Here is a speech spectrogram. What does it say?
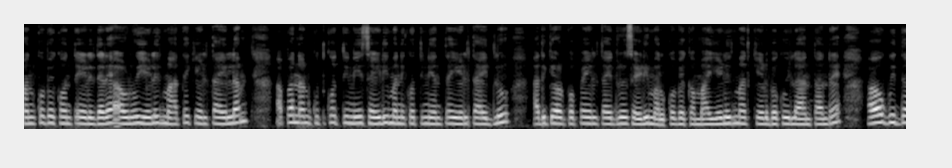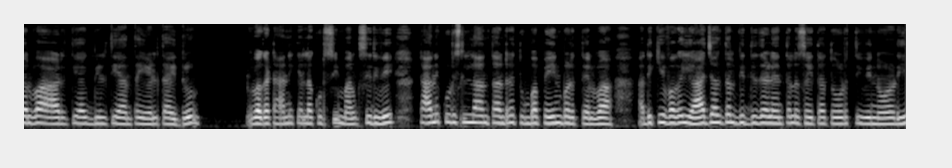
ಮನ್ಕೋಬೇಕು ಅಂತ ಹೇಳಿದ್ದಾರೆ. ಅವಳು ಹೇಳಿದ ಮಾತೇ ಕೇಳ್ತಾ ಇಲ್ಲ. ಅಪ್ಪ, ನಾನು ಕುತ್ಕೋತೀನಿ, ಸೈಡಿ ಮನಿಕೋತೀನಿ ಅಂತ ಹೇಳ್ತಾ ಇದ್ಲು. ಅದಕ್ಕೆ ಅವ್ರ ಪಪ್ಪ ಹೇಳ್ತಾ ಇದ್ರು, ಸೈಡಿ ಮಲ್ಕೋಬೇಕಮ್ಮ, ಹೇಳಿದ ಮಾತು ಕೇಳಬೇಕು ಇಲ್ಲ ಅಂತಂದರೆ ಅವಾಗ ಬಿದ್ದಲ್ವಾ? ಆ ರೀತಿಯಾಗಿ ಬೀಳ್ತೀಯ? ಅಂತ ಹೇಳ್ತಾ ಇದ್ರು. ಇವಾಗ ಟಾನಿಕ್ ಎಲ್ಲ ಕುಡಿಸಿ ಮಲಗಿಸಿದೀವಿ. ಟಾನಿಕ್ ಕುಡಿಸಲಿಲ್ಲ ಅಂತ ಅಂದರೆ ತುಂಬ ಪೇಯ್ನ್ ಬರುತ್ತೆ ಅಲ್ವಾ? ಅದಕ್ಕೆ ಇವಾಗ ಯಾವ ಜಾಗದಲ್ಲಿ ಬಿದ್ದಿದ್ದಾಳೆ ಅಂತೆಲ್ಲ ಸಹಿತ ತೋರಿಸ್ತೀವಿ ನೋಡಿ.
